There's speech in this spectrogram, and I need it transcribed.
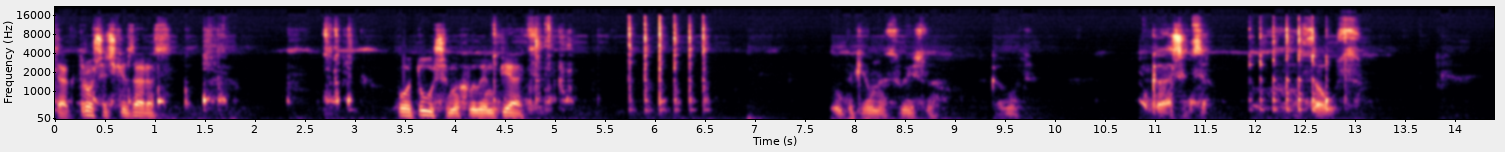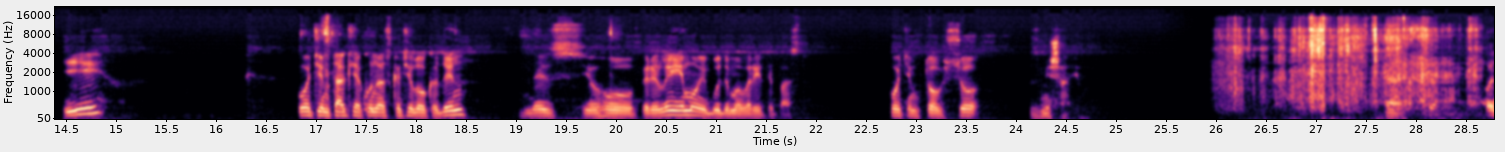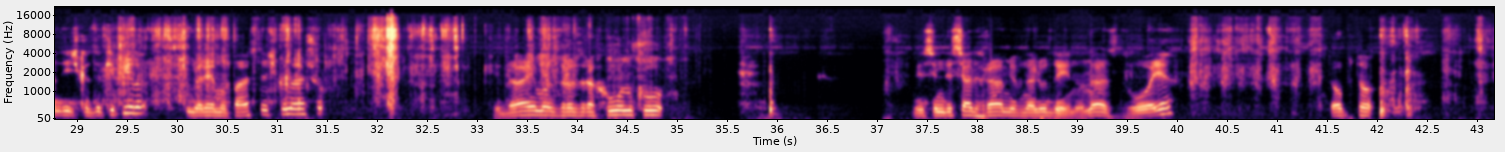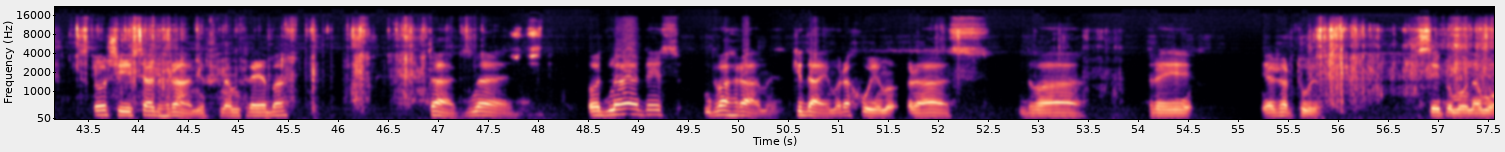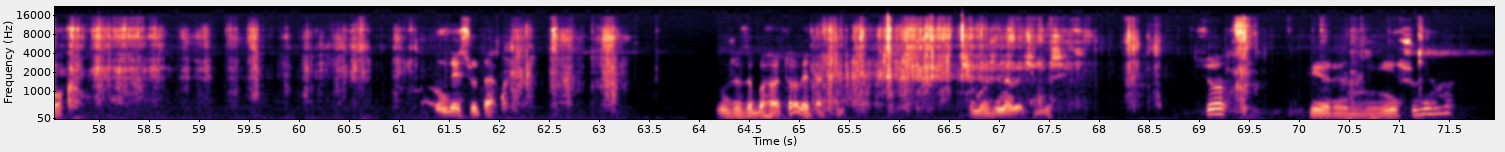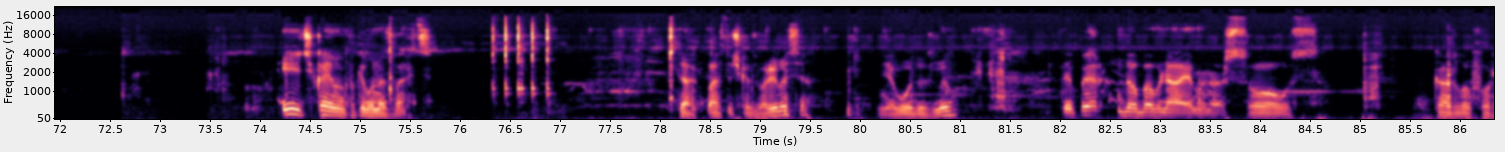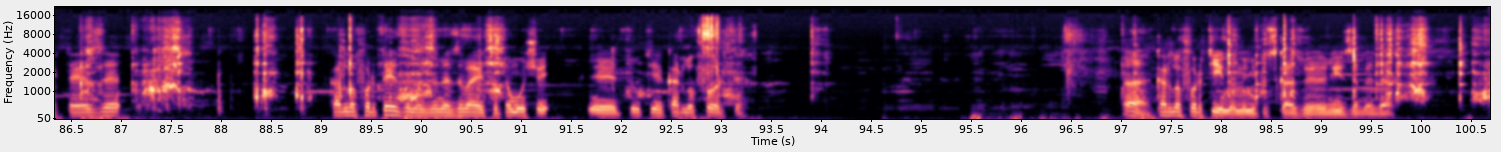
Так, трошечки зараз потушимо хвилин 5. Ось таке у нас вийшло. Така от кашиця. Соус. І Потім, так як у нас котілок один, десь його перелиємо і будемо варити пасту. Потім то все змішаємо. Так, все. Водичка закипіла, беремо пасточку нашу, кидаємо з розрахунку 80 грамів на людину. Нас двоє. Тобто 160 грамів нам треба. Так, значить, одна десь 2 грами. Кидаємо, рахуємо. Раз, два, три. Я жартую. Сипемо на вок. Десь отак. от. Уже забагато, але так. Ще може на вечір лишиться. Все, перемішуємо. І чекаємо, поки вона звариться. Так, пасточка зварилася. Я воду злив. Тепер додаємо наш соус Карло Фортезе. Карло наз- називається тому, що е, тут є Карло Форте. А, Карло Фортіно, мені підказує Елізабет, да.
